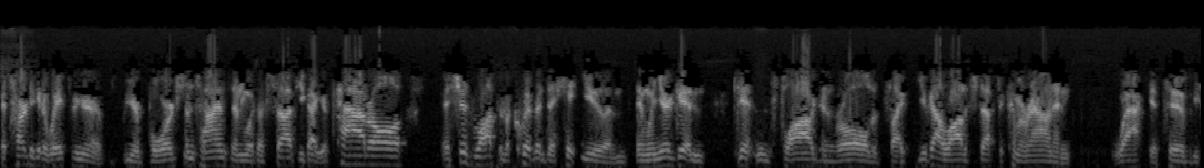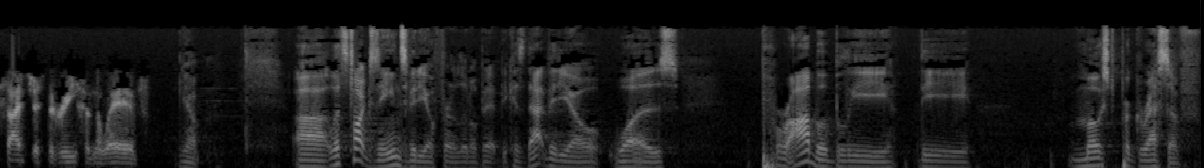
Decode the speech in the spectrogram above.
it's hard to get away from your your board sometimes. And with a SUP, you got your paddle. It's just lots of equipment to hit you, and and when you're getting getting flogged and rolled, it's like you got a lot of stuff to come around and whack it too, besides just the reef and the wave. Yep. Uh, let's talk Zane's video for a little bit because that video was probably the most progressive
